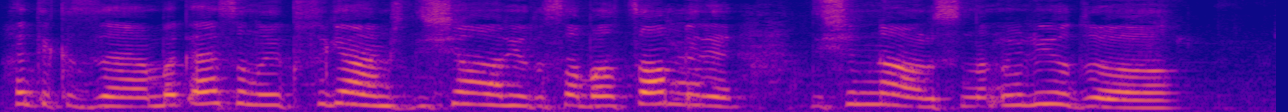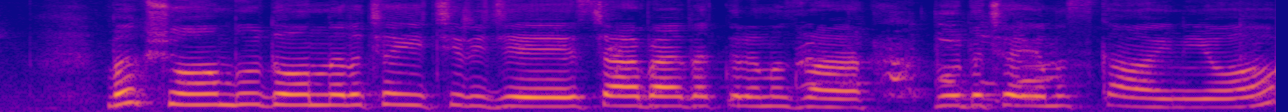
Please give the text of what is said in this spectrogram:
Hadi kızım. Bak Elsa'nın uykusu gelmiş. Dişi ağrıyordu sabahtan beri. Dişinin ağrısından ölüyordu. Bak şu an burada onlara çay içireceğiz. Çay bardaklarımız var. Burada çayımız kaynıyor.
